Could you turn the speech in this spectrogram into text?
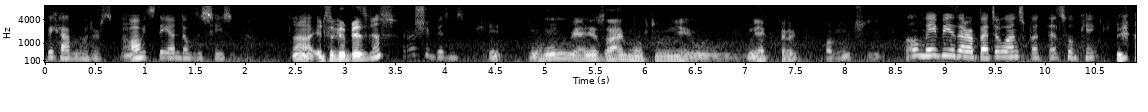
we have orders. Ah. It's the end of the season now. Ah, it's a good business. Хороший бизнес вообще. Ну, я не знаю, может, у, не, у некоторых получше. Well, maybe there are better ones, but that's okay.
